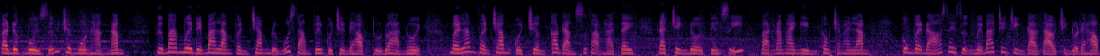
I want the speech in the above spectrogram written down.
và được bồi dưỡng chuyên môn hàng năm. Từ 30 đến 35% đội ngũ giảng viên của trường Đại học Thủ đô Hà Nội, 15% của trường Cao đẳng Sư phạm Hà Tây đạt trình độ tiến sĩ vào năm 2025. Cùng với đó xây dựng 13 chương trình đào tạo trình độ đại học,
